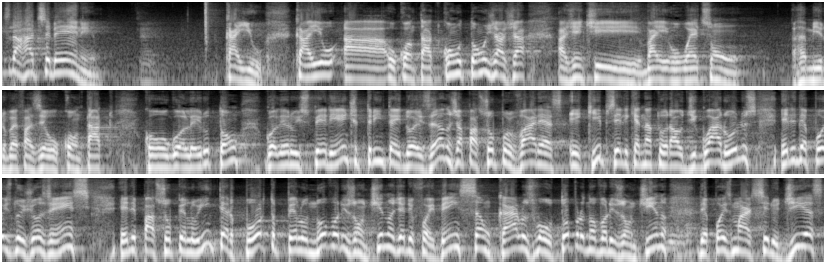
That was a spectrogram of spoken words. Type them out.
os da Rádio CBN caiu. Caiu a, o contato com o Tom. Já já a gente vai. O Edson Ramiro vai fazer o contato com o goleiro Tom, goleiro experiente, 32 anos, já passou por várias equipes, ele que é natural de Guarulhos, ele depois do Joseense, ele passou pelo Interporto, pelo Novo Horizontino, onde ele foi bem, São Carlos, voltou para o Novo Horizontino, depois Marcílio Dias,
